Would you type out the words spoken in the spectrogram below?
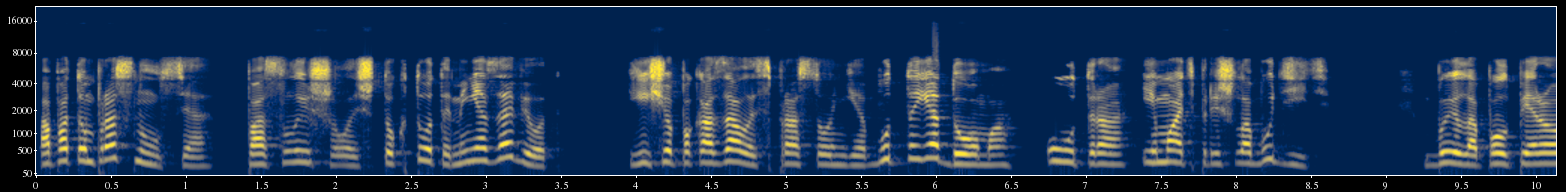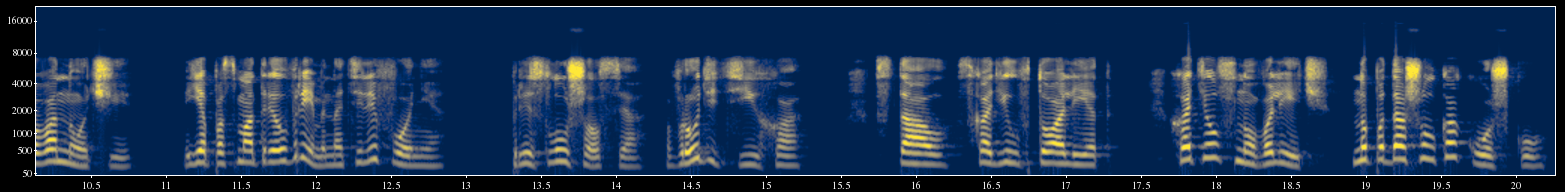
а потом проснулся. Послышалось, что кто-то меня зовет. Еще показалось с просонья, будто я дома. Утро, и мать пришла будить. Было пол первого ночи. Я посмотрел время на телефоне. Прислушался, вроде тихо. Встал, сходил в туалет. Хотел снова лечь, но подошел к окошку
